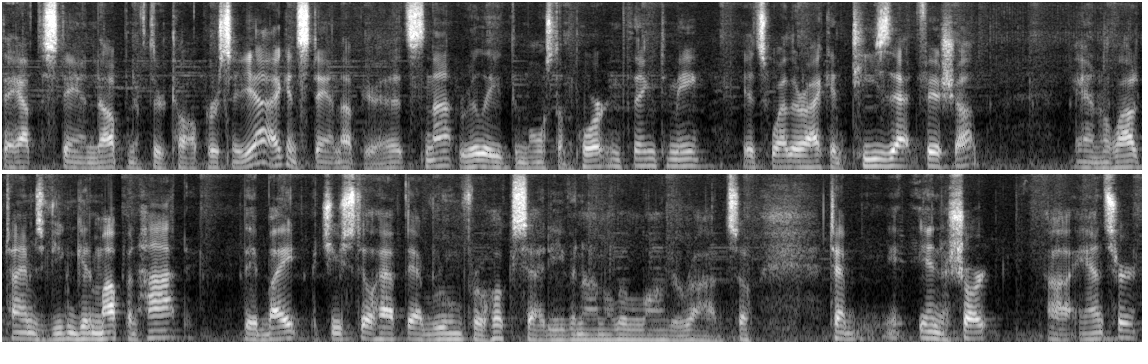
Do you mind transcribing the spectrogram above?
they have to stand up, and if they're a tall person, yeah, I can stand up here. It's not really the most important thing to me. It's whether I can tease that fish up, and a lot of times if you can get them up and hot, they bite, but you still have to have room for a hook set even on a little longer rod. So to, in a short uh, answer,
